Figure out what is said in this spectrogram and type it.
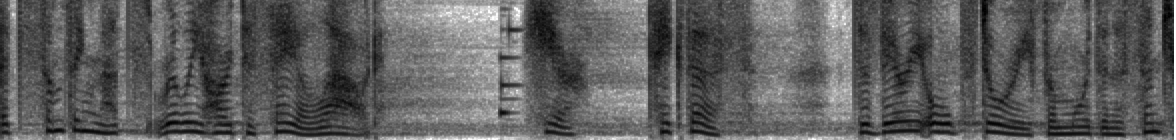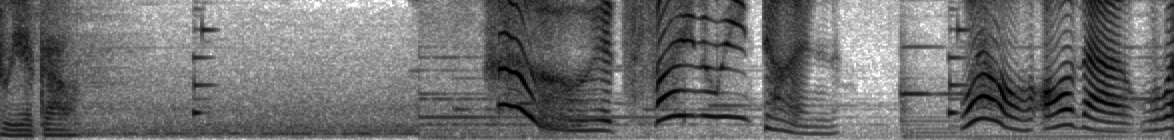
it's something that's really hard to say aloud. Here, take this. It's a very old story from more than a century ago. Phew, it's finally done. Well, all that le-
